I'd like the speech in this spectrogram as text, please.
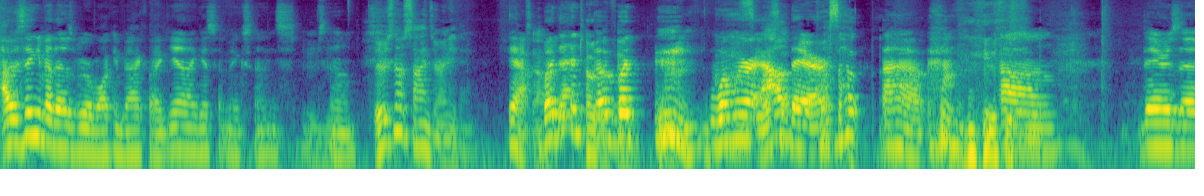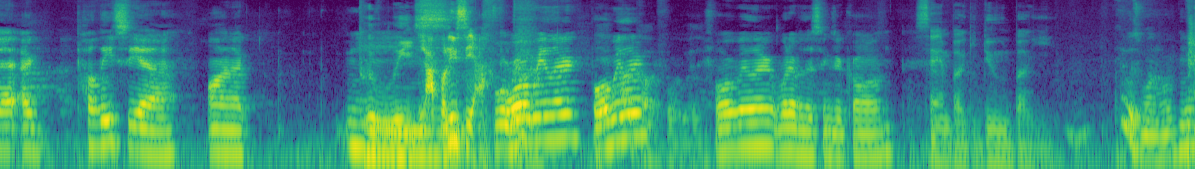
I was thinking about that as we were walking back. Like, yeah, I guess that makes sense. Mhm. So. There's no signs or anything. Yeah, So, but then, totally uh, but when we were What's out up? there, What's up? uh, um, there's a, a policia on a Police. La policia. four wheeler, four-wheeler four-wheeler. four wheeler, whatever those things are called. Sand buggy, dune buggy. It was one of them. Yeah.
